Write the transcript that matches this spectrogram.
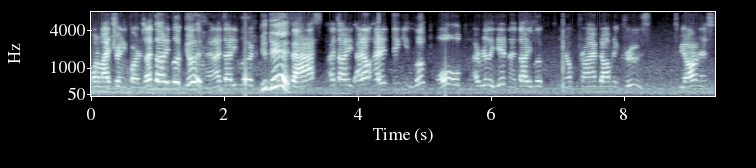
one of my training partners, I thought he looked good, man. I thought he looked He did. fast. I thought he, I don't, I didn't think he looked old. I really didn't. I thought he looked, you know, prime Dominick Cruz. To be honest.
